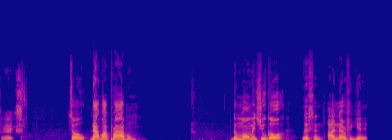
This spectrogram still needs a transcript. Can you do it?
Facts. So not my problem. The moment you go, listen, I never forget it.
